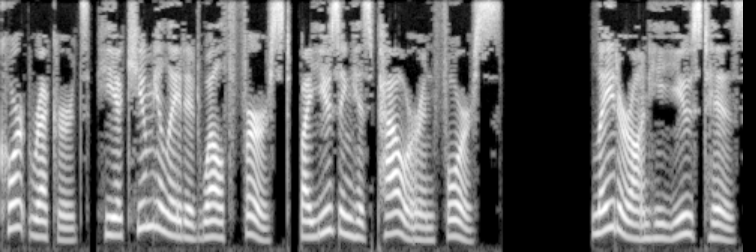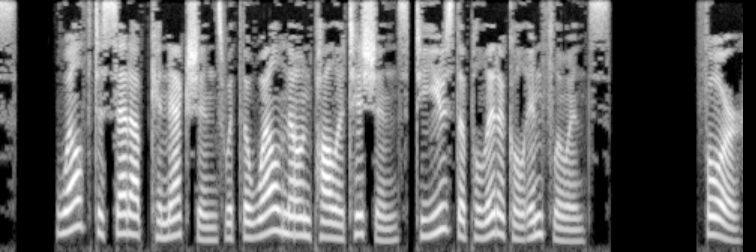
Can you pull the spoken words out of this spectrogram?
court records, he accumulated wealth first, by using his power and force. Later on he used his wealth to set up connections with the well-known politicians, to use the political influence. For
